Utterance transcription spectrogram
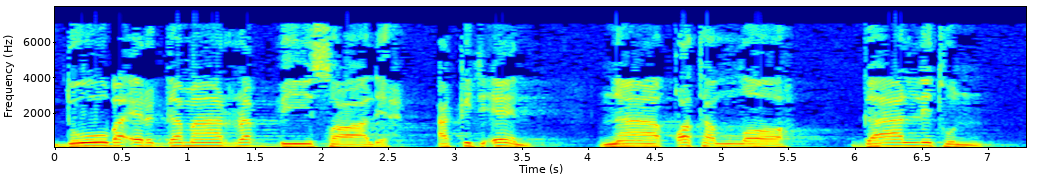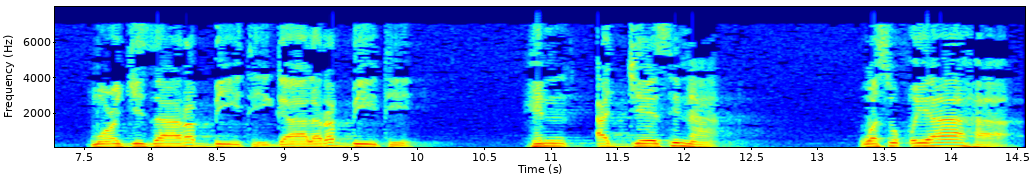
دوب إرجما ربي صالح أكجئين ناقة الله قالت معجزة ربيتي قال ربيتي هن أجيسنا وسقياها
